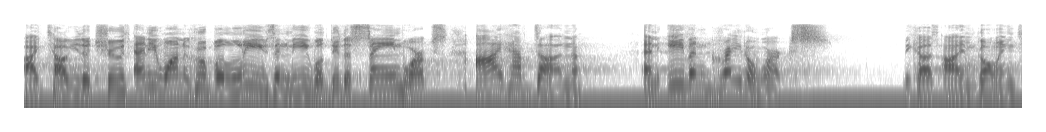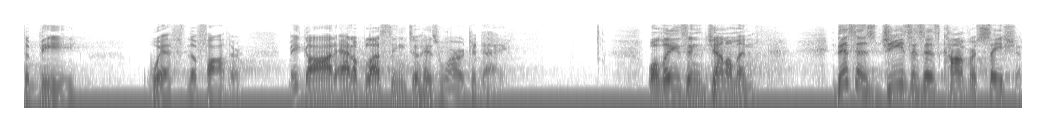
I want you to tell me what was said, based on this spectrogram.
I tell you the truth, anyone who believes in me will do the same works I have done, and even greater works, because I am going to be with the Father. May God add a blessing to his word today. Well, ladies and gentlemen, this is Jesus' conversation,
